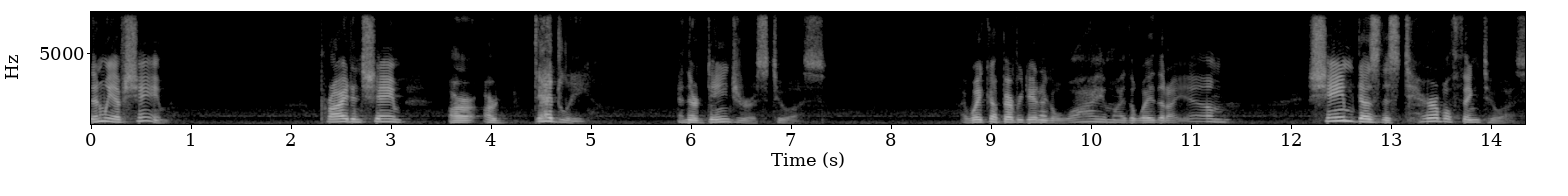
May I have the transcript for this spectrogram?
Then we have shame. Pride and shame are, are deadly, and they're dangerous to us. I wake up every day and I go, Why am I the way that I am? Shame does this terrible thing to us.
